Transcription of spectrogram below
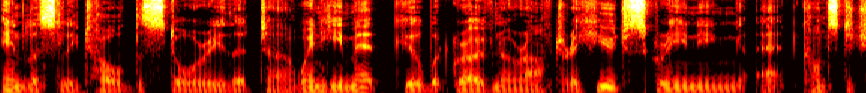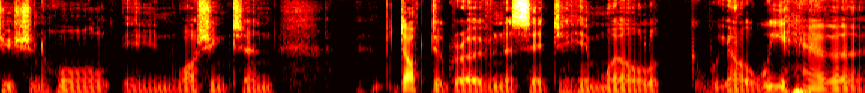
endlessly told the story that uh, when he met Gilbert Grosvenor after a huge screening at Constitution Hall in Washington, Dr. Grosvenor said to him, Well, look, you know, we have uh,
